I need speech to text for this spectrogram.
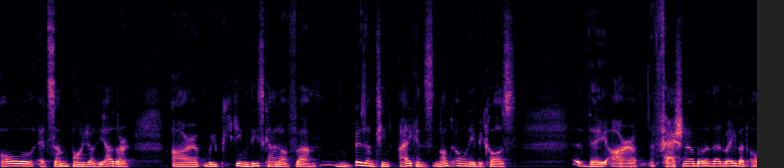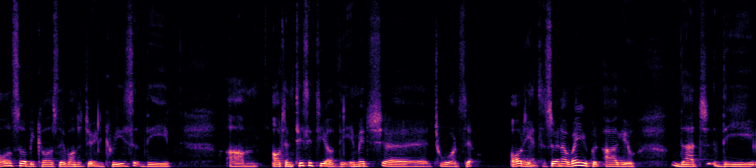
all, at some point or the other, are repeating these kind of um, Byzantine icons, not only because they are fashionable in that way, but also because they wanted to increase the um, authenticity of the image uh, towards the audience. So, in a way, you could argue that the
